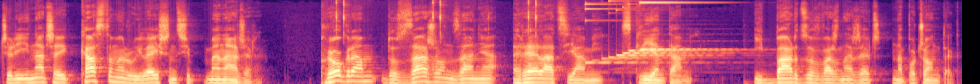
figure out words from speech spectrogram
czyli inaczej Customer Relationship Manager. Program do zarządzania relacjami z klientami. I bardzo ważna rzecz na początek.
